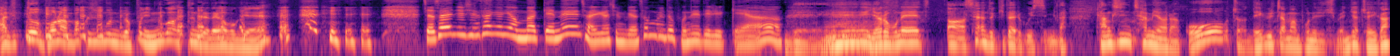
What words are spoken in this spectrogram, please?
아직도 번호 안 바꾸신 분 몇 분 있는 것 같은데 내가 보기에. 자, 사연 주신 상영의 엄마께는 저희가 준비한 선물도 보내드릴게요. 네. 여러분의 어, 사연도 기다리고 있습니다. 당신 참여라고 저 네 글자만 보내주시면요. 저희가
